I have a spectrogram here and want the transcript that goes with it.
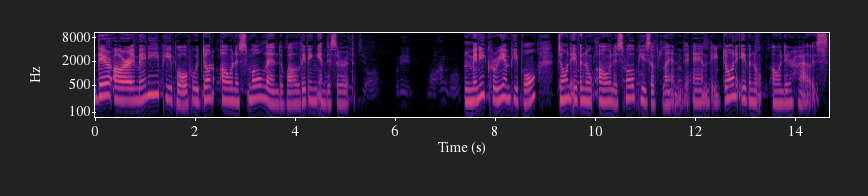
There are many people who don't own a small land while living in this earth. Many Korean people don't even own a small piece of land and they don't even own their house.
